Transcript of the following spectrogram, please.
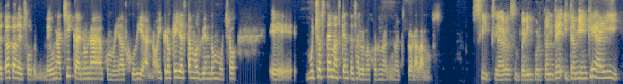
se trata de, una chica en una comunidad judía, ¿no? Y creo que ya estamos viendo mucho, eh, muchos temas que antes a lo mejor no, no explorábamos. Sí, claro, súper importante. Y también que hay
